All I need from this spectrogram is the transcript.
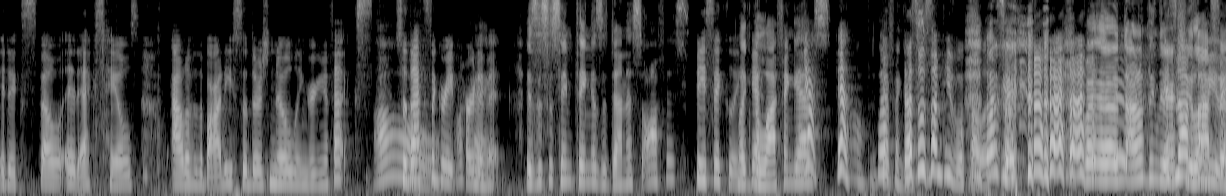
it expel it exhales out of the body so there's no lingering effects Oh, so that's the Oh, great part of it Is this the same thing as a dentist's office? basically Like yeah. the laughing gas? yeah, Oh, That- laughing that's gas. what some people call it. Okay. so. but uh, I don't think they're it's actually laughing. though.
